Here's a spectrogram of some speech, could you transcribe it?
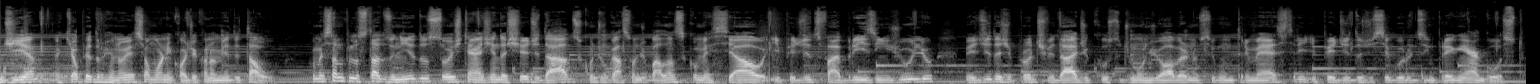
dia, aqui é o Pedro Renault e esse é o Morning Call de Economia do Itaú. Começando pelos Estados Unidos, hoje tem agenda cheia de dados, com divulgação de balança comercial e pedidos Fabris em julho, medidas de produtividade e custo de mão de obra no segundo trimestre e pedidos de seguro-desemprego em agosto.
